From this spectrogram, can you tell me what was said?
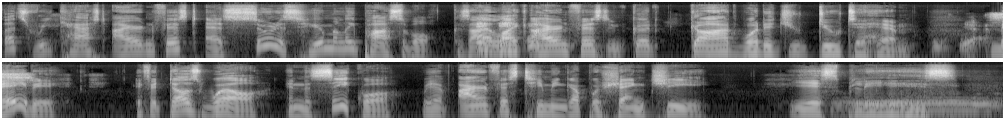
let's recast Iron Fist as soon as humanly possible. Because I like Iron Fist, and good God, what did you do to him? yes, Maybe, if it does well, in the sequel, we have Iron Fist teaming up with Shang-Chi. Yes, please. Ooh,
